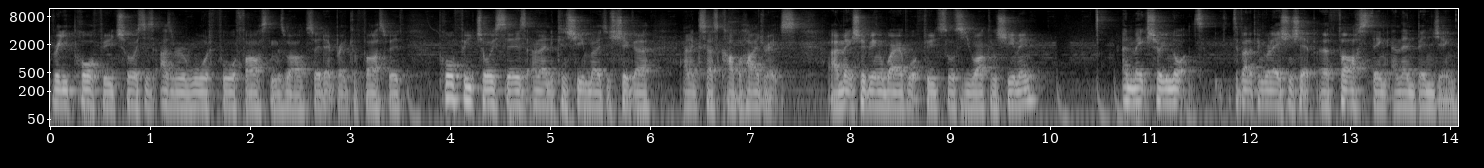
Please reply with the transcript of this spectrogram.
really poor food choices as a reward for fasting as well. So don't break your fast with poor food choices and then consume loads of sugar and excess carbohydrates. Uh, make sure you're being aware of what food sources you are consuming and make sure you're not developing a relationship of fasting and then binging.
